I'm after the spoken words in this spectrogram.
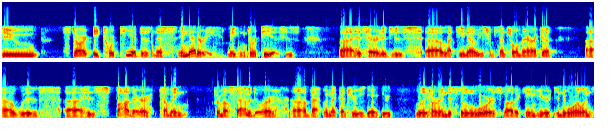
to start a tortilla business in Metairie, making tortillas. His, uh, his heritage is uh, Latino. He's from Central America, uh, with uh, his father coming from El Salvador back when that country was going through really horrendous civil war. His father came here to New Orleans,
